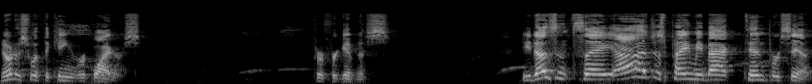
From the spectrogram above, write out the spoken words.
Notice what the king requires for forgiveness. He doesn't say, ah, just pay me back 10%.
